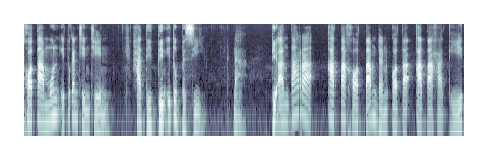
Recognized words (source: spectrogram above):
Khotamun itu kan cincin hadidin itu besi. Nah di antara kata khotam dan kota kata hadid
